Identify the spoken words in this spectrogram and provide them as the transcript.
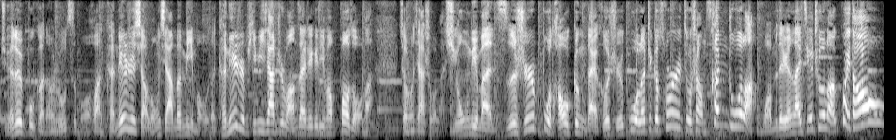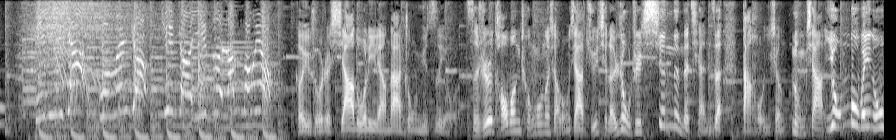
绝对不可能如此魔幻，肯定是小龙虾们密谋的，肯定是皮皮虾之王在这个地方暴走了。小龙虾说了：“兄弟们，此时不逃更待何时？过了这个村儿就上餐桌了，我们的人来劫车了，快逃！”皮皮虾，我们找去找一个男朋友。可以说是虾多力量大，终于自由了。此时逃亡成功的小龙虾举起了肉质鲜嫩的钳子，大吼一声：“龙虾永不为奴！”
